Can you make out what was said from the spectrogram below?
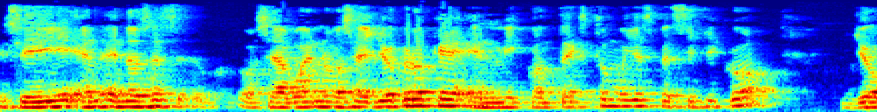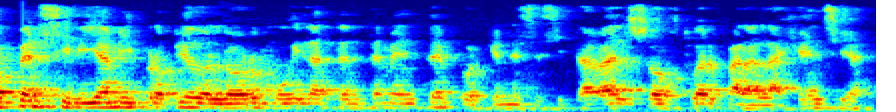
Sí, entonces, o sea, bueno, o sea, yo creo que en mi contexto muy específico, yo percibía mi propio dolor muy latentemente porque necesitaba el software para la agencia.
